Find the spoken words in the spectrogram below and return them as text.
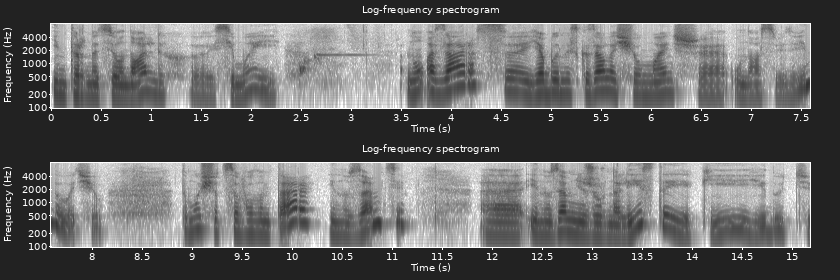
інтернаціональних е, сімей. Ну, а зараз е, я би не сказала, що менше у нас відвідувачів, тому що це волонтери, іноземці, іноземні журналісти, які їдуть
